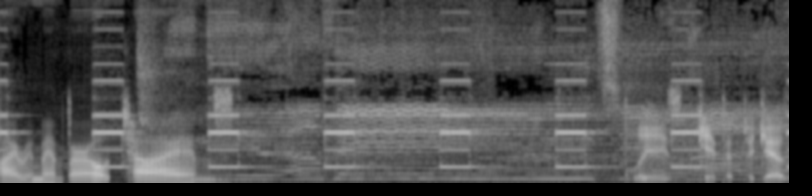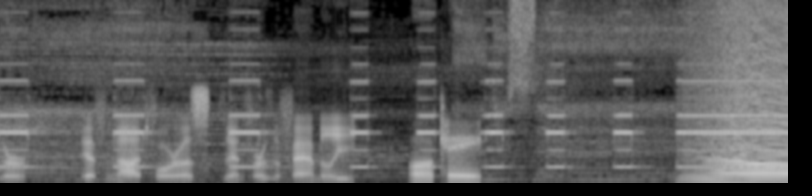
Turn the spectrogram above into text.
I remember old times. Please, keep it together. If not for us, then for the family. Okay. No.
